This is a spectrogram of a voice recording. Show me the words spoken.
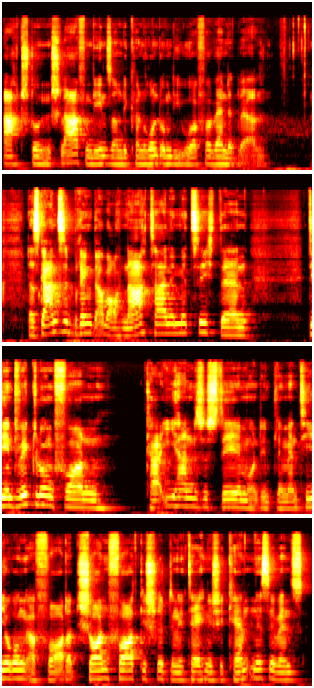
acht Stunden schlafen gehen, sondern die können rund um die Uhr verwendet werden. Das Ganze bringt aber auch Nachteile mit sich, denn die Entwicklung von KI-Handelssystemen und Implementierung erfordert schon fortgeschrittene technische Kenntnisse, wenn es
